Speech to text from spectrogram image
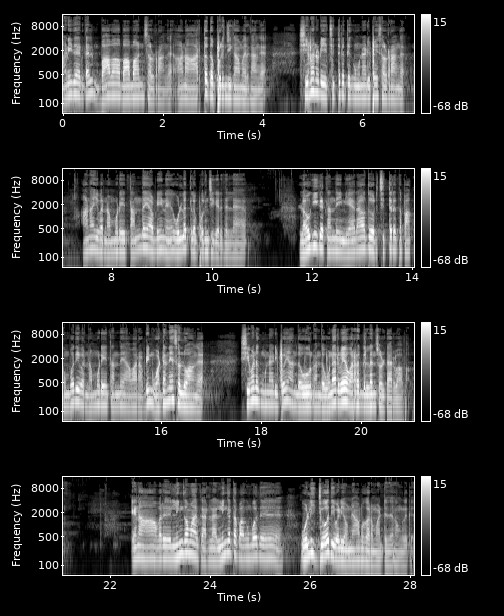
மனிதர்கள் பாபா பாபான்னு சொல்கிறாங்க ஆனால் அர்த்தத்தை புரிஞ்சிக்காமல் இருக்காங்க. சிவனுடைய சித்திரத்துக்கு முன்னாடி போய் சொல்கிறாங்க ஆனால் இவர் நம்முடைய தந்தை அப்படின்னு உள்ளத்தில் புரிஞ்சிக்கிறது இல்லை லௌகீக தந்தையின் ஏதாவது ஒரு சித்திரத்தை பார்க்கும்போது இவர் நம்முடைய தந்தை ஆவார் அப்படின்னு உடனே சொல்லுவாங்க. சிவனுக்கு முன்னாடி போய் அந்த ஊர் அந்த உணர்வே வர்றதில்லைன்னு சொல்லிட்டார் பாபா. ஏன்னா அவர் லிங்கமாக இருக்கார்ல லிங்கத்தை பார்க்கும்போது ஒளி ஜோதி வடிவம் ஞாபகம் வர மாட்டுது அவங்களுக்கு.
